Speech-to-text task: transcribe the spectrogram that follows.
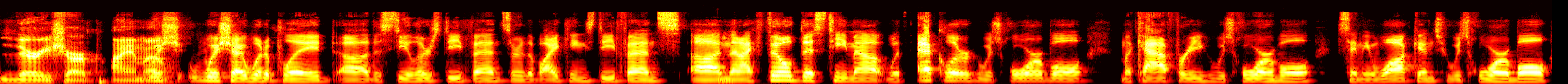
Very sharp IMO. Wish wish I would have played uh, the Steelers defense or the Vikings defense. Uh, and then I filled this team out with Ekeler, who was horrible, McCaffrey, who was horrible, Sammy Watkins, who was horrible,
